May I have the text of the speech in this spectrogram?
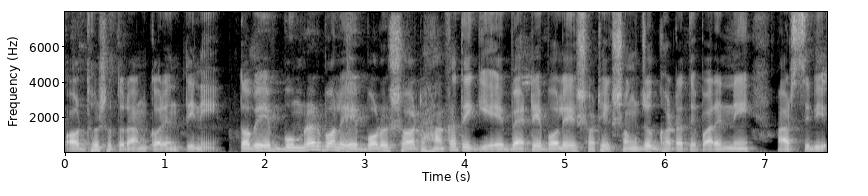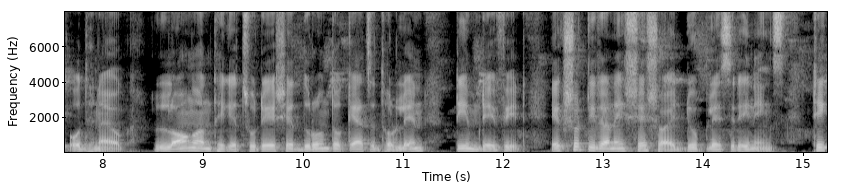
অর্ধশত রান করেন তিনি। তবে বুমরার বলে বড় শট হাঁকাতে গিয়ে ব্যাটে বলে সঠিক সংযোগ ঘটাতে পারেননি আরসিবি অধিনায়ক। লং অন থেকে ছুটে এসে দুরন্ত ক্যাচ ধরলেন টিম ডেভিড। একষট্টি রানে শেষ হয় ডুপ্লেসের ইনিংস। ঠিক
